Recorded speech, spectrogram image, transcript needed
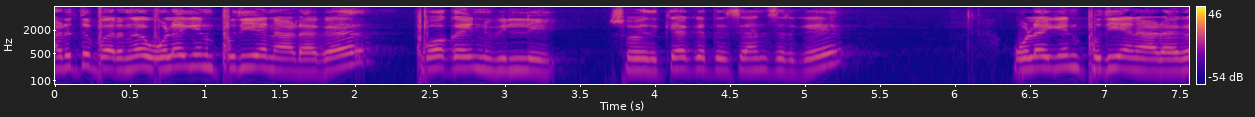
அடுத்து பாருங்கள் உலகின் புதிய நாடாக போகைன் வில்லி. ஸோ இது கேட்கறதுக்கு சான்ஸ் இருக்குது உலகின் புதிய நாடாக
